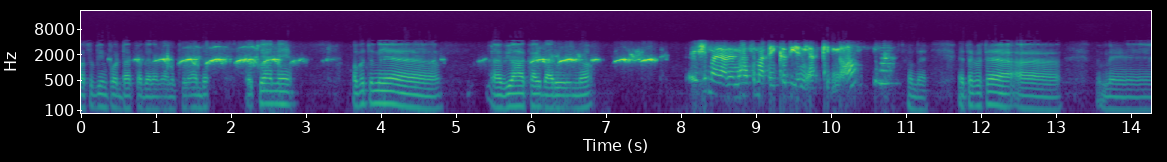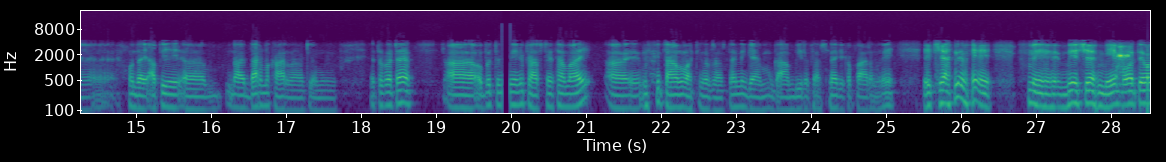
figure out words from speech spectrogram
පසුබිම් පොඩ්ඩක් දැනගන්න පුළුවන්ද? ඒ කියන්නේ ඔබතුමිය විවාහකයි දරුවෝ ඉන්නවා. එහෙමයි අර මහත් මට එක දියණියක් ඉන්නවා. හොඳයි. එතකොට මේ හොඳයි අපි ධර්ම කාරණාවට යමු. එතකොට ඔබතුමියගේ ප්‍රශ්නේ තමයි තාම වටින ප්‍රශ්නනේ ගැඹීර ප්‍රශ්නයක් එකපාරම නේ. ඒ කියන්නේ මේ මේ මේ මේ මොහොතේම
